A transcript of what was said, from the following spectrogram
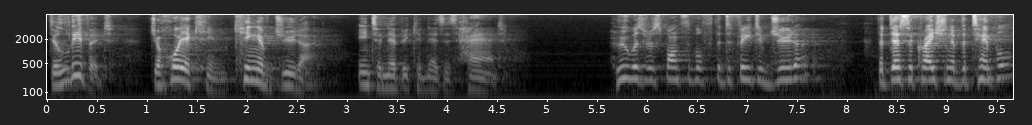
delivered Jehoiakim, king of Judah, into Nebuchadnezzar's hand. Who was responsible for the defeat of Judah, the desecration of the temple,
